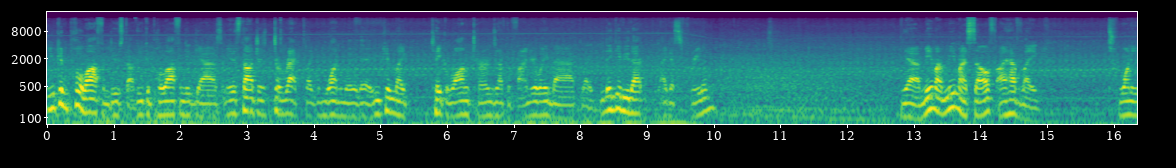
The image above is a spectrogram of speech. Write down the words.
you can pull off and do stuff. You can pull off and get gas. I mean, it's not just direct, like, one way there. You can, like, take wrong turns and have to find your way back. Like, they give you that, I guess, freedom. Yeah, me, my, me myself, I have, like, 20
